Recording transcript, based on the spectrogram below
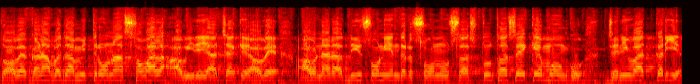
તો હવે ઘણા બધા મિત્રોના સવાલ આવી રહ્યા છે કે હવે આવનારા દિવસોની અંદર સોનું સસ્તું થશે કે મોંઘું? જેની વાત કરીએ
